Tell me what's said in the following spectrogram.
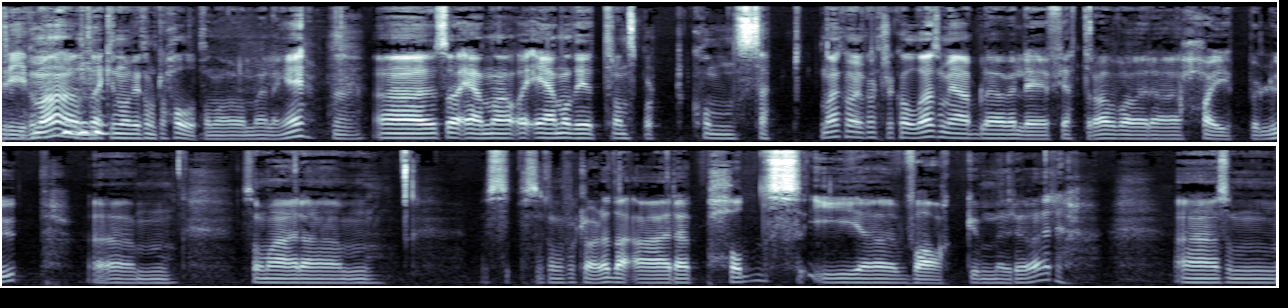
driver med. Altså, det er ikke noe vi kommer til å holde på noe med lenger. Uh, så en av, og en av de transportkonseptene, kan vi kanskje kalle det, som jeg ble veldig fjetra av, var uh, hyperloop. Um, som er um, Så kan man forklare det. Det er uh, pods i vakuumrør som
